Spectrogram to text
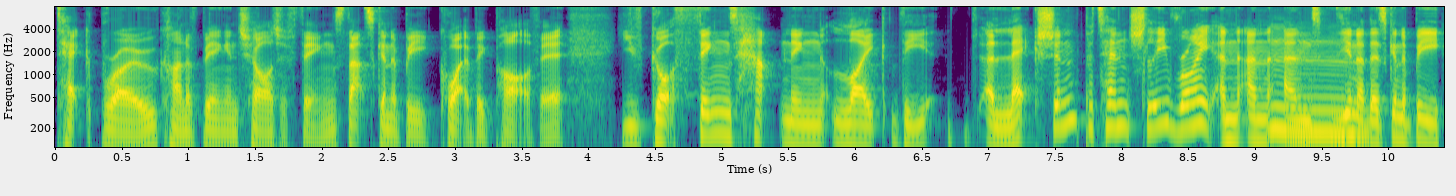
tech bro kind of being in charge of things. That's going to be quite a big part of it. You've got things happening like the election potentially, right? And and and you hmm. know, there's going to be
